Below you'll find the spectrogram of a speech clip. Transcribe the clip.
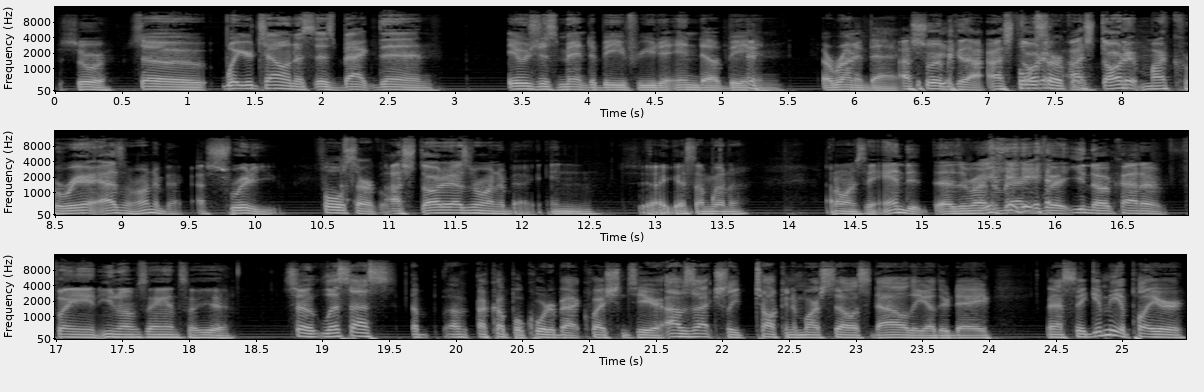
for sure. So what you're telling us is back then, it was just meant to be for you to end up being a running back. I swear because I, I started circle. I started my career as a running back. I swear to you, Full circle. I started as a running back, and I guess I'm gonna. I don't want to say end it as a running back, but you know, kind of playing. You know what I'm saying? So yeah. So let's ask a, a, a couple quarterback questions here. I was actually talking to Marcellus Dow the other day, and I said, "Give me a player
